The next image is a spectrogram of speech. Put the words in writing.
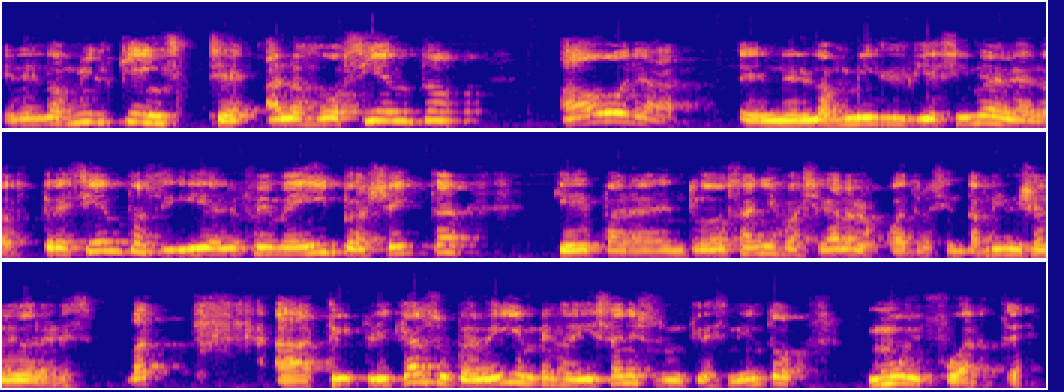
en el 2015 a los 200, ahora en el 2019 a los 300 y el FMI proyecta que para dentro de dos años va a llegar a los 400 mil millones de dólares. Va a triplicar su PBI en menos de 10 años, es un crecimiento muy fuerte.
